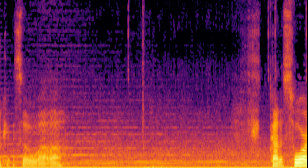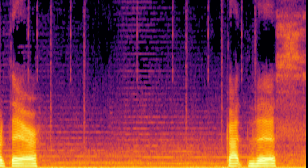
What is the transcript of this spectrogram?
Okay, so, uh... Got a sword there. Got this.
